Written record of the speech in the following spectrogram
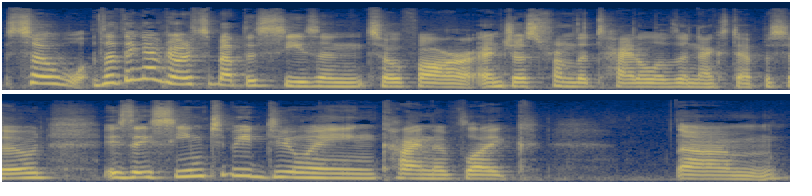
So the thing I've noticed about this season so far, and just from the title of the next episode, is they seem to be doing kind of like, um,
